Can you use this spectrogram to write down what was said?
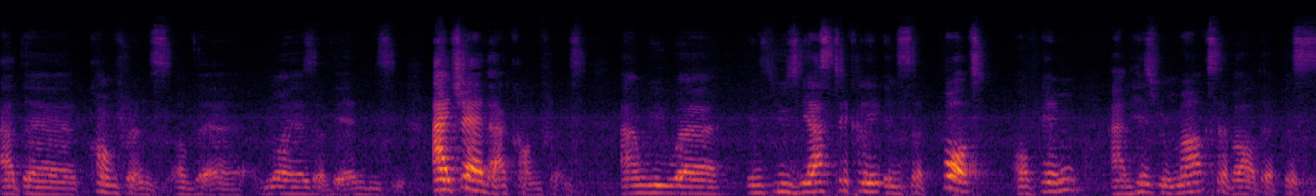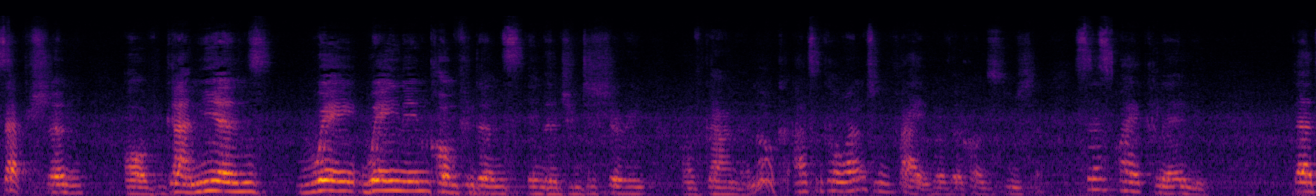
at the conference of the lawyers of the NDC. I chaired that conference, and we were enthusiastically in support of him and his remarks about the perception of Ghanaians waning confidence in the judiciary of Ghana. Look, Article 125 of the Constitution says quite clearly that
